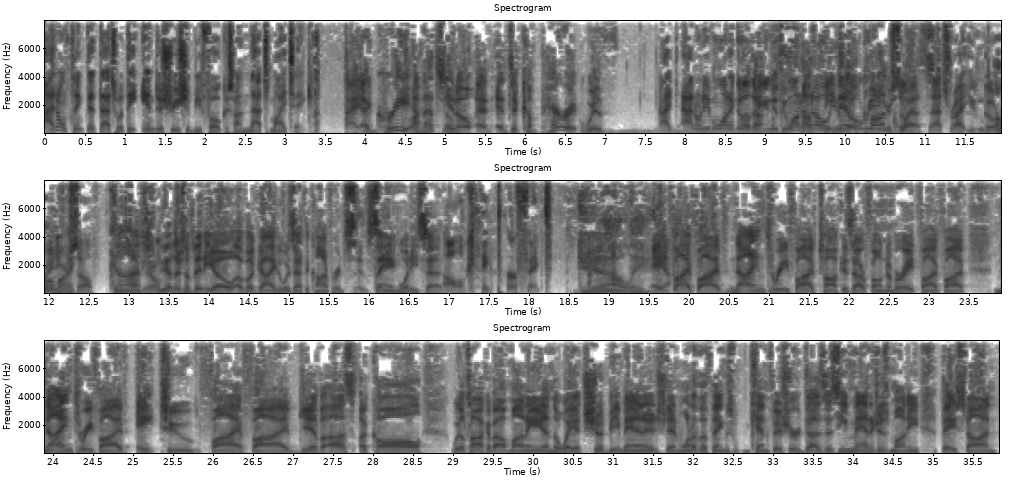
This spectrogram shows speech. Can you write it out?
I don't think that that's what the industry should be focused on. That's my take. I agree, Right. and that's So- you know, and and to compare it with I, I don't even want to go there. You can, if you want to know, you can female go read it yourself. conquest. That's right. You can go oh read it my yourself. Gosh, your own yeah, there's a video of a guy who was at the conference saying what he said. Oh, okay, perfect. Golly. 855-935-TALK is our phone number. 855-935-8255. Give us a call. We'll talk about money and the way it should be managed. And one of the things Ken Fisher does is he manages money based on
